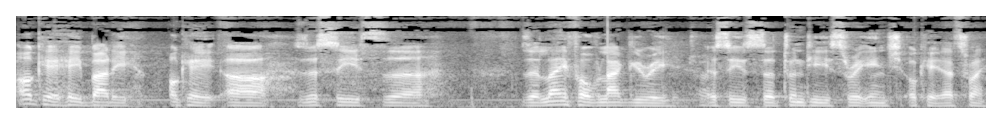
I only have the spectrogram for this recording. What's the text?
Okay, hey buddy. Okay, uh, this is uh, the life of luxury. This is a 23 inch. Okay, that's right.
